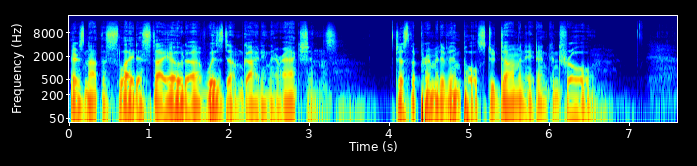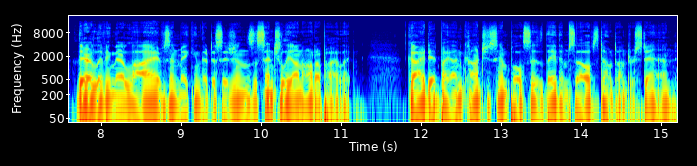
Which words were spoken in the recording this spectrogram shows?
There's not the slightest iota of wisdom guiding their actions, just the primitive impulse to dominate and control. They are living their lives and making their decisions essentially on autopilot, guided by unconscious impulses they themselves don't understand.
